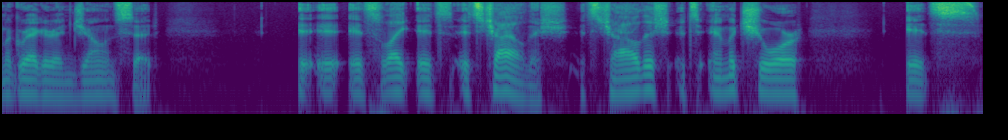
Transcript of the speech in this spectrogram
McGregor and Jones said. It, it, it's like it's it's childish. It's childish. It's immature. It's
